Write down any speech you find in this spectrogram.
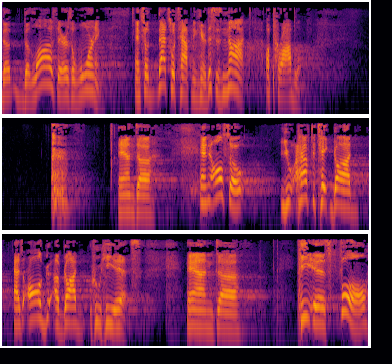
The, the law is there as a warning. And so that's what's happening here. This is not a problem. and, uh, and also, you have to take God as all of God who He is. And, uh, He is full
